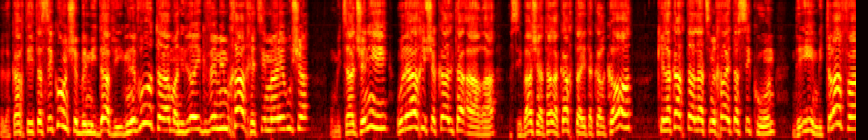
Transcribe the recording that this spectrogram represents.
ולקחתי את הסיכון שבמידה ויגנבו אותם, אני לא אגבה ממך חצי מהירושה. ומצד שני, ולאחי שקלת ערה, הסיבה שאתה לקחת את הקרקעות, כי לקחת לעצמך את הסיכון, דאי מטרפה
